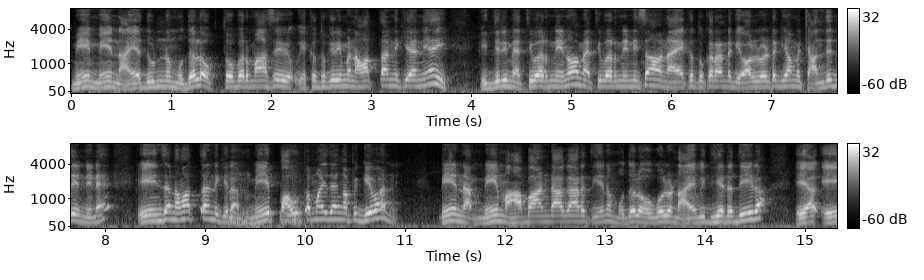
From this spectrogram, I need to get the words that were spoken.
මේ මේ ණය දුන්න මුදල ඔක්තෝබර් මාසේ එකතු කිරීම නවත්තන්න කියන්නේ ඇයි? ඉදිරි මැතිවරණ එනවා මැතිවරණ නිසා ණය එකතු කරන්න ගෙවල් වලට ගියාම ඡන්දෙ දෙන්නේ නැහැ. ඒ නිසා නවත්තන්න කියලා. මේ පව් තමයි දැන් අපි ගෙවන්නේ. මේ මේ මහා භාණ්ඩාගාරේ තියෙන මුදල ඕගොල්ලෝ ණය විදිහට දීලා එයා ඒ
